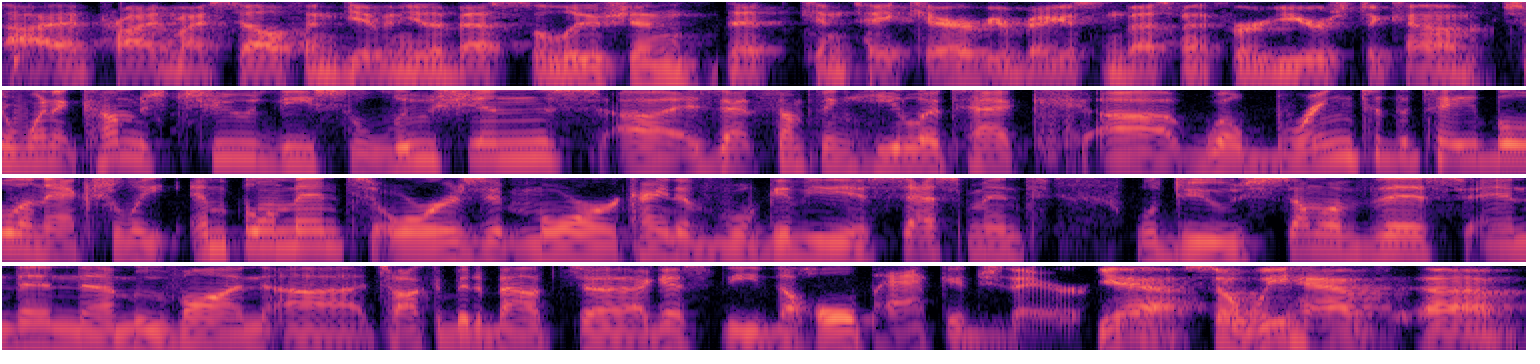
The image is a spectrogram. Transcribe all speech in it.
I pride myself in giving you the best solution that can take care of your biggest investment for years to come. So, when it comes to the solutions, uh, is that something Helitech uh, will bring to the table and actually implement, or is it more kind of we'll give you the assessment, we'll do some of this, and then uh, move on? Uh, talk a bit about, uh, I guess, the the whole package there. Yeah. So we have um,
